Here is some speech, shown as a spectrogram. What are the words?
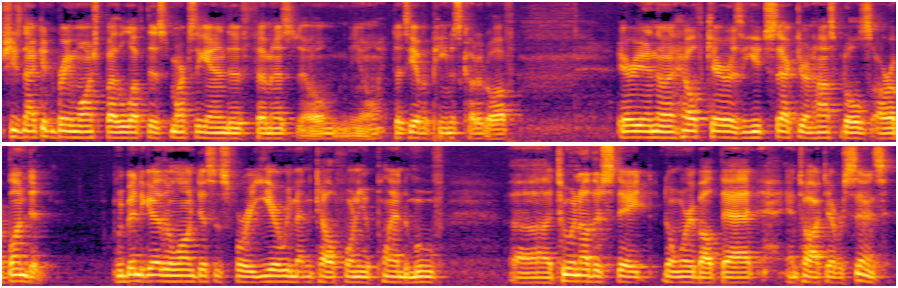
She's not getting brainwashed by the leftist, Marxist, feminist. Oh, you know, does he have a penis? Cut it off. Area in the healthcare is a huge sector, and hospitals are abundant. We've been together long distance for a year. We met in California, planned to move uh, to another state. Don't worry about that, and talked ever since.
